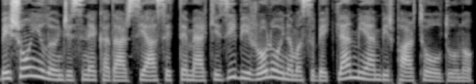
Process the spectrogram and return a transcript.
5-10 yıl öncesine kadar siyasette merkezi bir rol oynaması beklenmeyen bir parti olduğunu,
